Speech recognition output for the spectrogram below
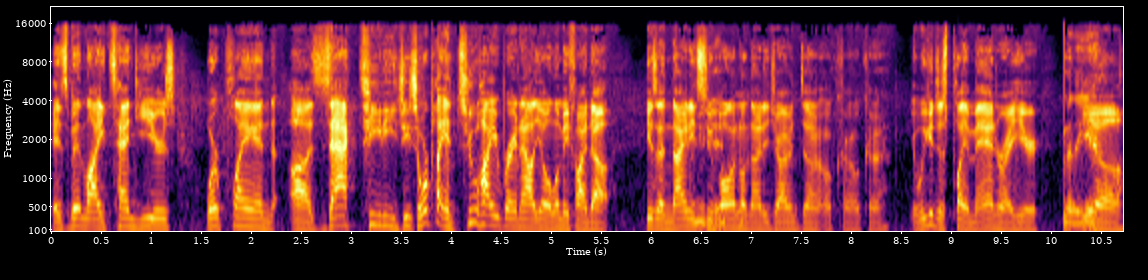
It's been like 10 years. We're playing uh, Zach TDG. So we're playing two hype right now. Yo, let me find out. He's a 92 balling on 90 driving down. Okay, okay. Yeah, we could just play man right here. Yeah,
